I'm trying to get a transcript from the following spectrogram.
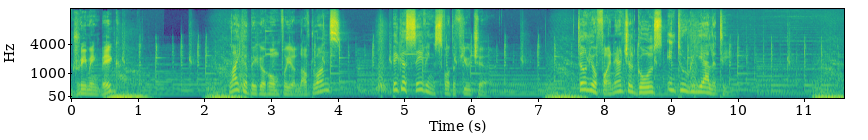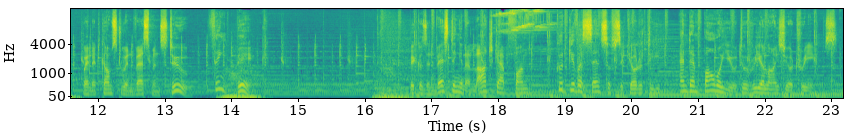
Dreaming big? Like a bigger home for your loved ones? Bigger savings for the future? Turn your financial goals into reality. When it comes to investments too, think big. Because investing in a large cap fund could give a sense of security and empower you to realize your dreams.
